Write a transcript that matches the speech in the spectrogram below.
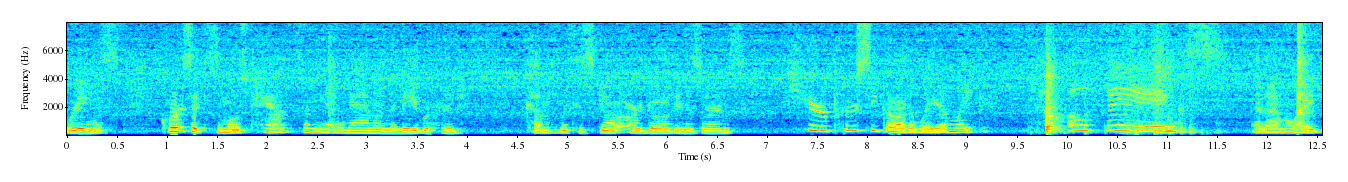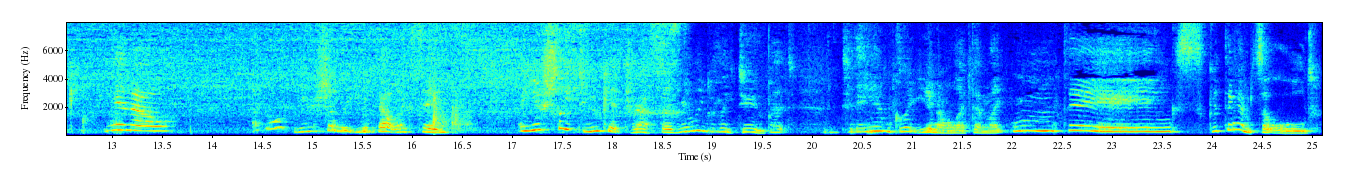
rings. Of course, it's the most handsome young man in the neighborhood. Comes with his do- our dog in his arms. Here, Percy got away. I'm like, oh, thanks. And I'm like, you know, I don't usually, you felt like saying, I usually do get dressed. I really, really do. But today I'm good. You know, like I'm like, mm, thanks. Good thing I'm so old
